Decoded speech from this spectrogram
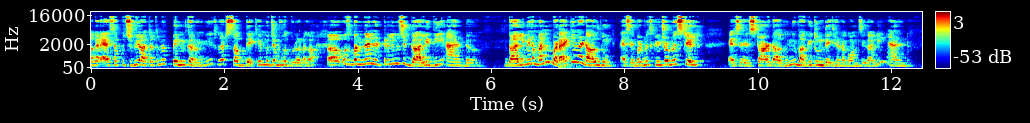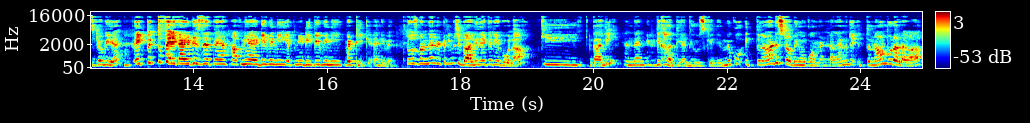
अगर ऐसा कुछ भी आता है तो मैं पिन करूँगी सो दैट सब देखे, मुझे बहुत बुरा लगा। उस बंदे ने लिटरली मुझे गाली दी एंड गाली मेरा मन बड़ा है कि मैं डाल दूँ, ऐसे बट मैं स्क्रीनशॉट में स्टिल ऐसे स्टार डाल दूँगी बाकी तुम देख लेना कौन सी गाली। एंड जो भी है, एक तो एक तो फेक आईडीज देते हैं, अपनी आईडी भी नहीं, अपनी डीपी भी नहीं बट ठीक है एनीवे तो उस बंदे ने लिटरली मुझे गाली देकर ये बोला कि गाली एंड देन दिखा दिया व्यूज़ के लिए। मेरे को इतना डिस्टर्बिंग वो कॉमेंट लगा, मुझे इतना बुरा लगा,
